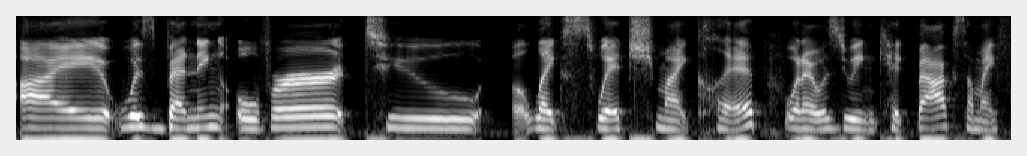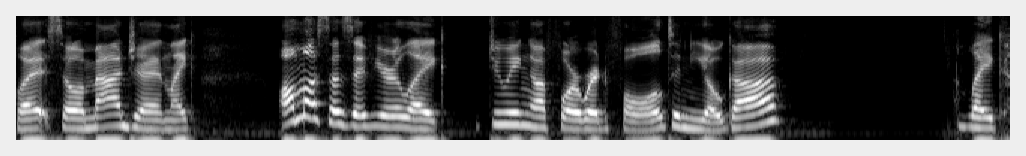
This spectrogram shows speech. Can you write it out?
I was bending over to like switch my clip when I was doing kickbacks on my foot. So imagine like almost as if you're like doing a forward fold in yoga, like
